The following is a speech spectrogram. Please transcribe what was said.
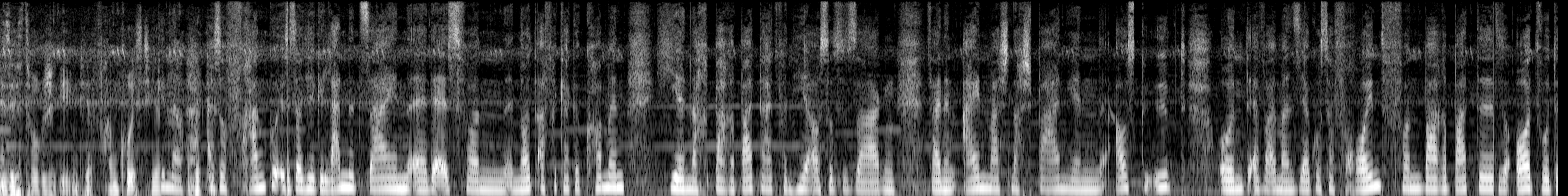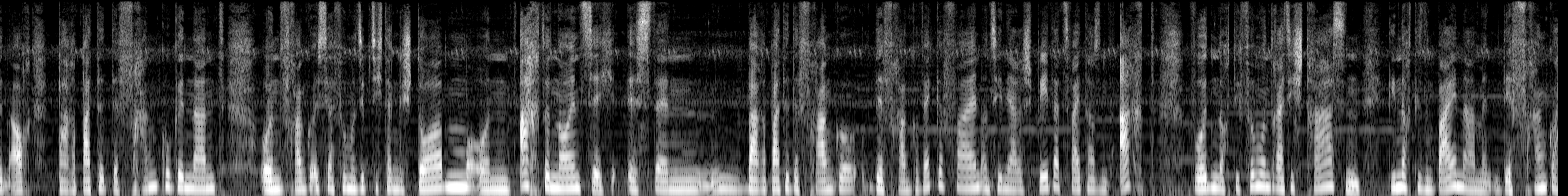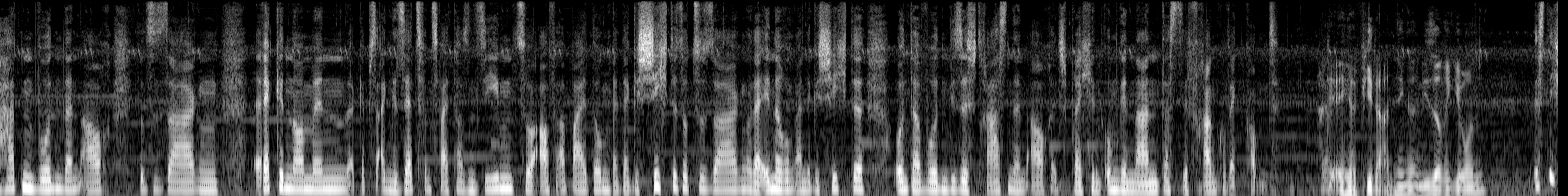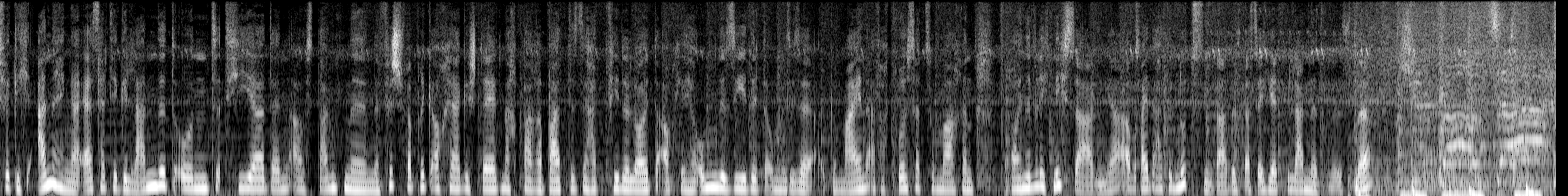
Diese historische Gegend hier. Franco ist hier. Genau, also Franco ist, soll hier gelandet sein. Äh, Der ist von Nordafrika gekommen, hier nach Barbata, hat von hier aus sozusagen seinen Einmarsch nach Spanien ausgeübt. Und er war immer ein sehr großer Freund von Barbate. Dieser Ort wurde dann auch Barbate de Franco genannt. Und Franco ist ja 75 dann gestorben. Und 98 ist dann Barbate de Franco, de Franco weggefallen. Und zehn Jahre später, 2008, wurden noch die 35 Straßen, die noch diesen Beinamen de Franco hatten, wurden dann auch sozusagen äh, weggenommen. Da gibt es ein Gesetz von 2007 zur Aufarbeitung der Geschichte sozusagen oder Erinnerung an die Geschichte. Und da wurden diese Straßen dann auch entsprechend umgenannt, dass de Franco wegkommt. Hatte er hier viele Anhänger in dieser Region? Ist nicht wirklich Anhänger. Er ist halt hier gelandet und hier dann aus Dank eine, eine Fischfabrik auch hergestellt nach Barabat. Er hat viele Leute auch hierher umgesiedelt, um diese Gemeinde einfach größer zu machen. Freunde will ich nicht sagen, ja, aber beide hatte Nutzen dadurch, dass er hier gelandet ist. Ne? Gibraltar,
